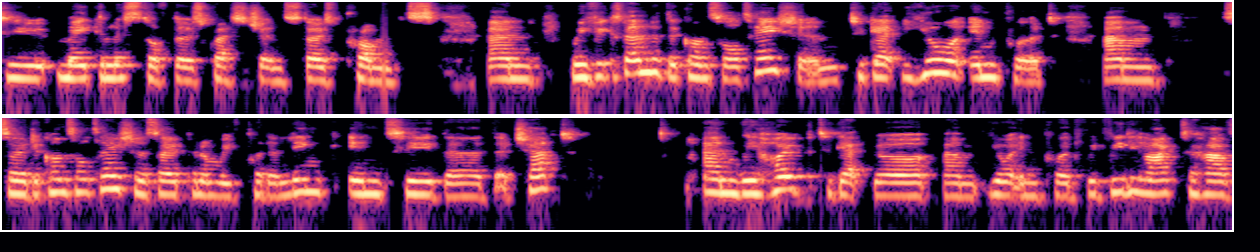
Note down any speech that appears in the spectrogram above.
to make a list of those questions, those prompts. And we've extended the consultation to get your input. Um, so the consultation is open and we've put a link into the, the chat and we hope to get your um, your input. We'd really like to have,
